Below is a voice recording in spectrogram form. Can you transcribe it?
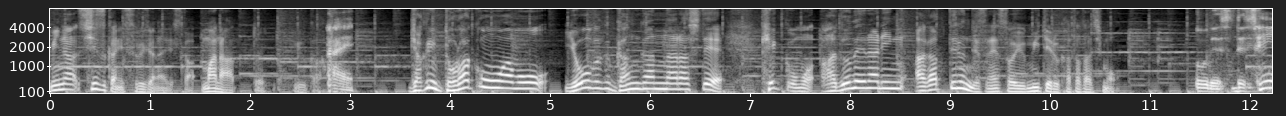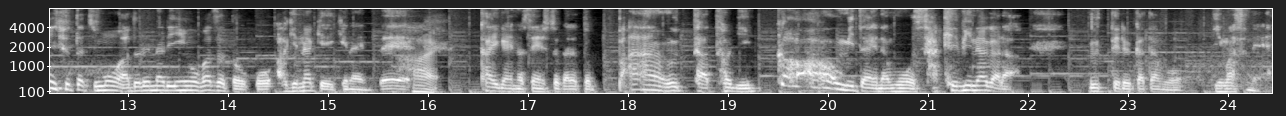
みんな静かにするじゃないですか。マナーというか、はい、逆にドラコンはもう洋楽ガンガン鳴らして結構もうアドレナリン上がってるんですね。そういう見てる方たちも。そうです。で選手たちもアドレナリンをわざとこう上げなきゃいけないので、はい、海外の選手とかだとバーン打った後にゴーみたいなもう叫びながら打ってる方もいますね。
